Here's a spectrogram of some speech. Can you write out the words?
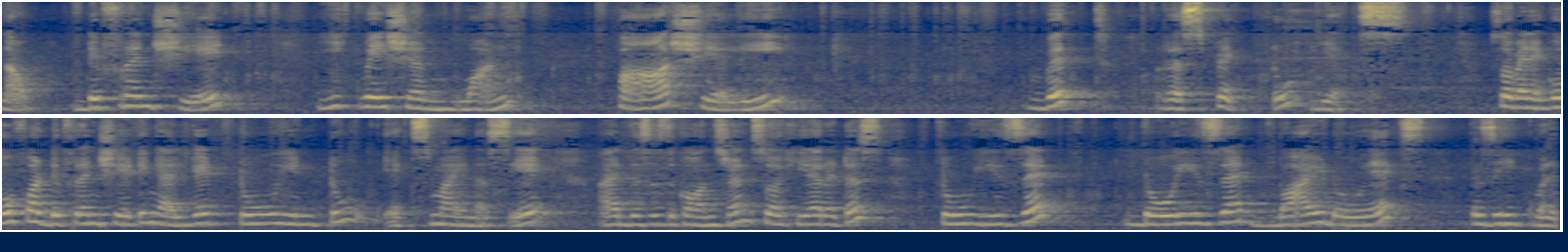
Now differentiate equation 1 partially with respect to x. So when I go for differentiating, I'll get 2 into x minus a and this is the constant. So here it is 2z dou z by dou x is equal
